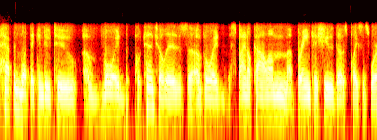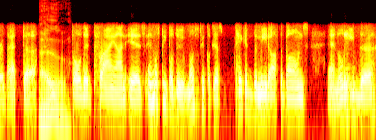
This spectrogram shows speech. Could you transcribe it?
happened. What they can do to avoid the potential is uh, avoid the spinal column, uh, brain tissue, those places where that uh, Oh, folded prion is, and most people do. Most people just take the meat off the bones and leave the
